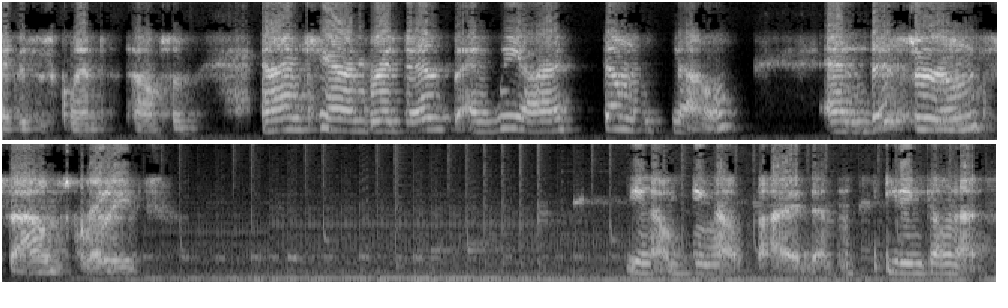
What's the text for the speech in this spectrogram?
Hi, this is Clint Thompson. And I'm Karen Bridges, and we are Stone and Snow. And this room sounds great. You know, being outside and eating donuts.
